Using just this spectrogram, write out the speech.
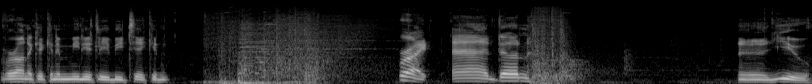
Veronica can immediately be taken. Right, uh, done. Uh, you.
